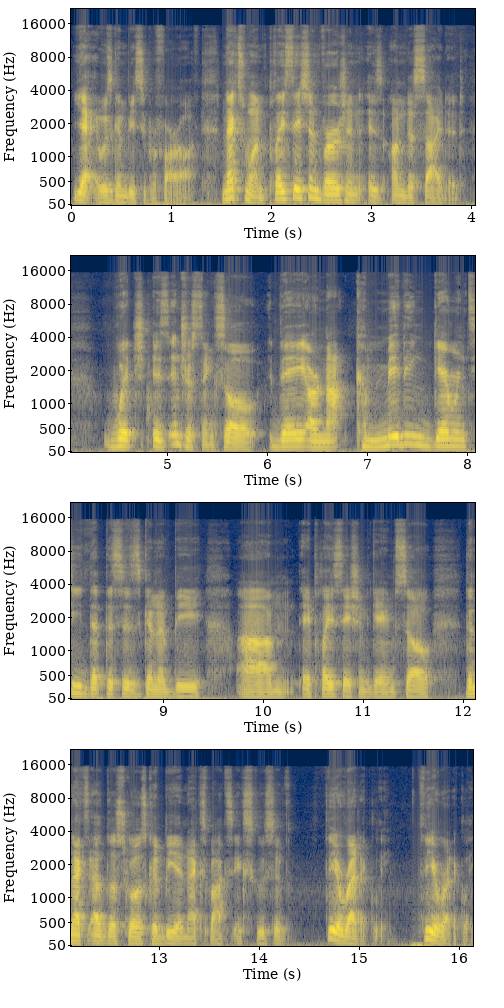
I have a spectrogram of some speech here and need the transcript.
yeah, it was going to be super far off. Next one, PlayStation version is undecided which is interesting. So they are not committing guaranteed that this is going to be um, a PlayStation game. So the next Elder Scrolls could be an Xbox exclusive, theoretically. Theoretically.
